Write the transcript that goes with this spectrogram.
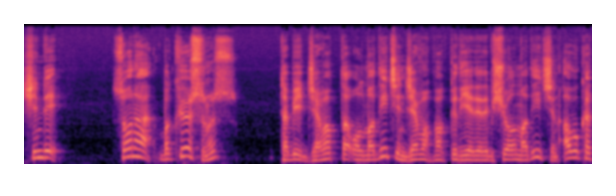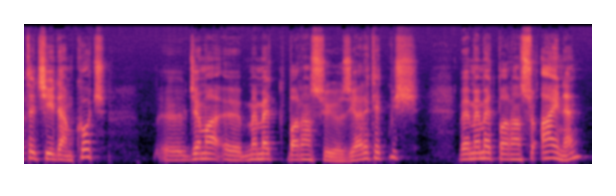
Şimdi sonra bakıyorsunuz tabii cevap da olmadığı için cevap hakkı diye de bir şey olmadığı için avukata Çiğdem Koç e, Cema, e, Mehmet Baransu'yu ziyaret etmiş ve Mehmet Baransu aynen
